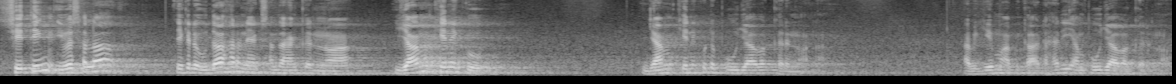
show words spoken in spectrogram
සිතින් ඉවසලා ඒකට උදාහරණයක් සඳහන් කරනවා යම් කෙනෙකු යම් කෙනෙකුට පූජාවක් කරනවා නම් අපි කියමු අපි කාට හරි යම් පූජාවක් කරනවා.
